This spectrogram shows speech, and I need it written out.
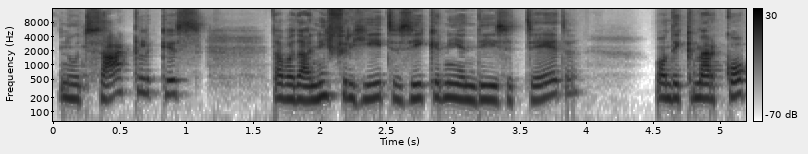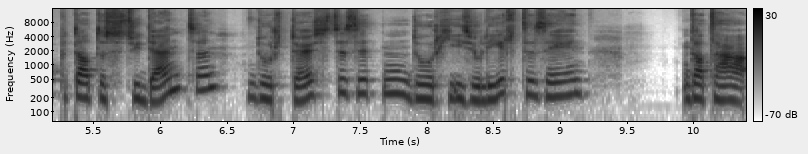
noodzakelijk is dat we dat niet vergeten, zeker niet in deze tijden. Want ik merk op dat de studenten, door thuis te zitten, door geïsoleerd te zijn, dat dat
